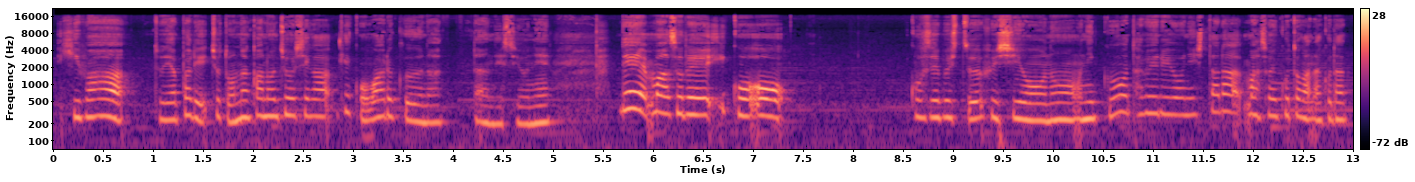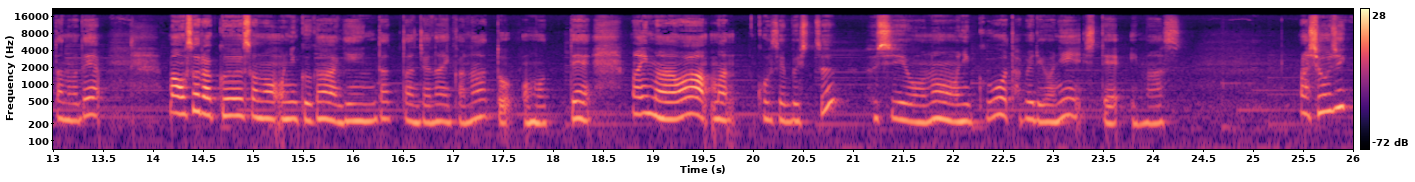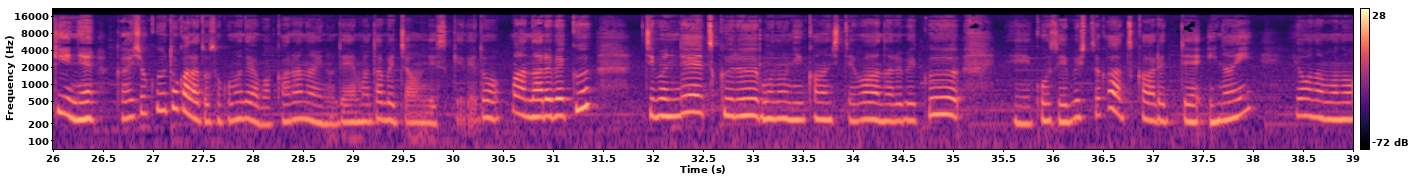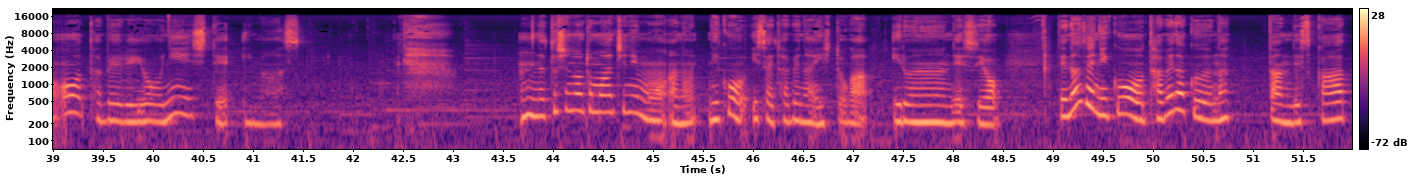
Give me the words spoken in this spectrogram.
日はやっぱりちょっとお腹の調子が結構悪くなったんですよね。でまあそれ以降抗生物質不使用のお肉を食べるようにしたら、まあ、そういうことがなくなったので、まあ、おそらくそのお肉が原因だったんじゃないかなと思って、まあ、今は、ま、抗生物質不使用のお肉を食べるようにしています。まあ、正直ね外食とかだとそこまではわからないので、まあ、食べちゃうんですけれど、まあ、なるべく自分で作るものに関してはなるべく、えー、抗生物質が使われていないようなものを食べるようにしています。うん、私の友達にもあの肉を一切食べない人がいるんですよ。でなぜ肉を食べなくなったんですかっ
